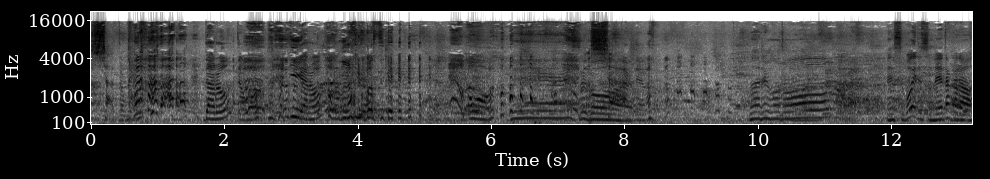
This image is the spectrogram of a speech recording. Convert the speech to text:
シャーって思う。だろって思う。いいやろこのブランドって思う。すごい。シャーみたいな。なるほど、ね、すごいですね。だから、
